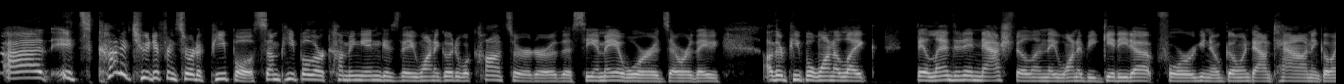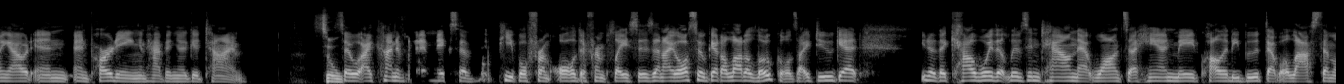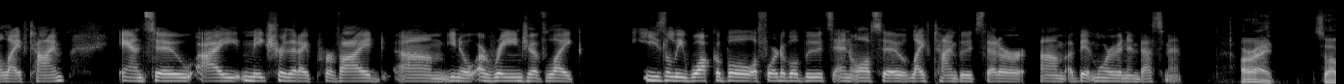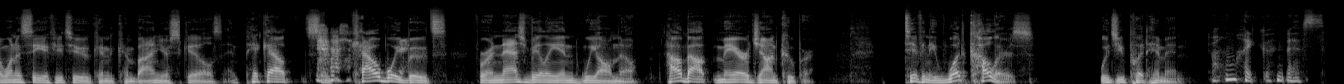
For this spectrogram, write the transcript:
Uh, it's kind of two different sort of people. Some people are coming in because they want to go to a concert or the CMA Awards, or they, other people want to like they landed in Nashville and they want to be giddied up for you know going downtown and going out and and partying and having a good time. So, So I kind of get a mix of people from all different places. And I also get a lot of locals. I do get, you know, the cowboy that lives in town that wants a handmade quality boot that will last them a lifetime. And so I make sure that I provide, um, you know, a range of like easily walkable, affordable boots and also lifetime boots that are um, a bit more of an investment. all right. So I want to see if you two can combine your skills and pick out some cowboy boots for a Nashvilleian we all know. How about Mayor John Cooper? Tiffany, what colors would you put him in? Oh my goodness.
